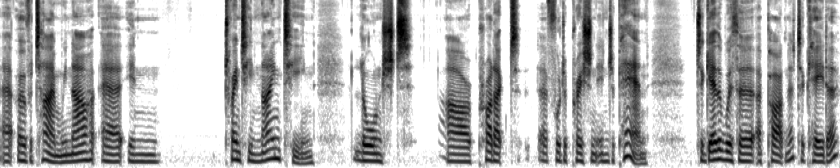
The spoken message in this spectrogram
uh, over time. We now, uh, in 2019, launched our product uh, for depression in Japan, together with a, a partner, Takeda.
